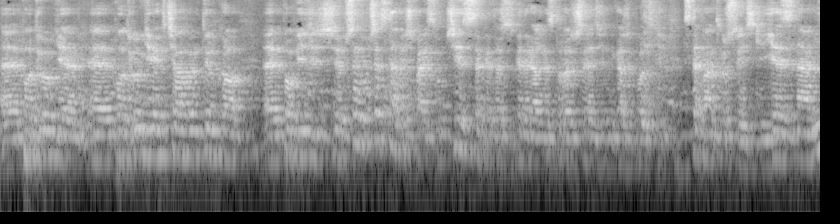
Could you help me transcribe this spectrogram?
E, Po drugie, e, po drugie chciałbym tylko e, powiedzieć, prze, przedstawić Państwu, gdzie jest sekretarz generalny Stowarzyszenia Dziennikarzy Polskich Stefan Truszczyński. Jest z nami,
